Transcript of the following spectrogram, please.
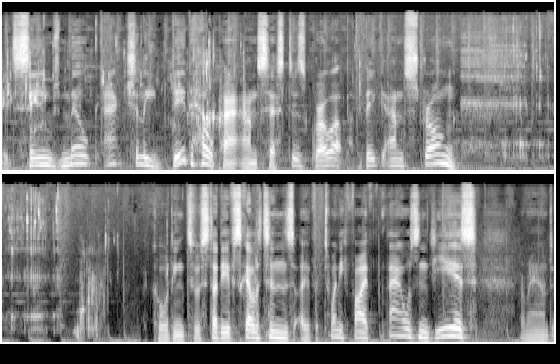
It seems milk actually did help our ancestors grow up big and strong. According to a study of skeletons over 25,000 years, around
